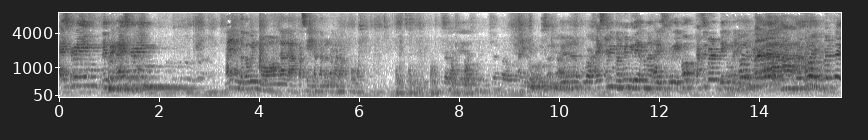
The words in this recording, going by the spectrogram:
Ice cream! Libre ice cream! Ngayon, ang gagawin mo, lala, kasi nag-ano naman ako. Ice cream, mamimigay ako ng ice cream. Oh, kasi birthday ko ngayon. Hoy, birthday!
